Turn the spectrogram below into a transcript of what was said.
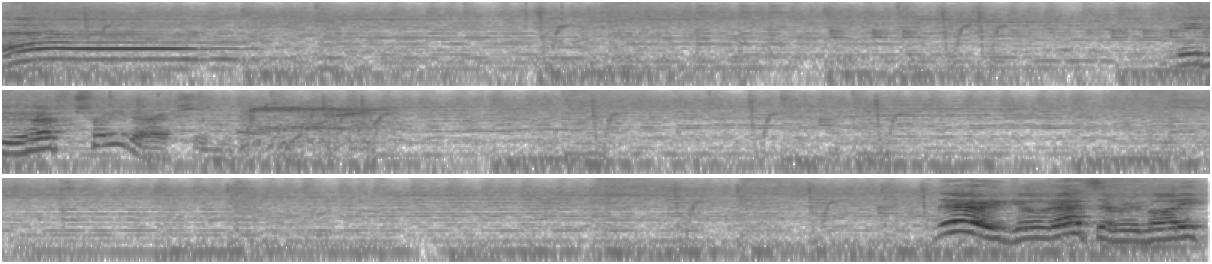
Uh, they do have trade action. There we go, that's everybody.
